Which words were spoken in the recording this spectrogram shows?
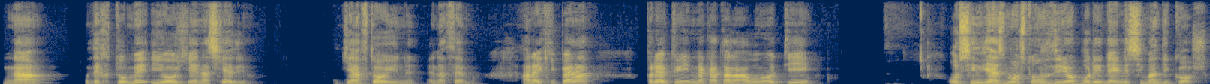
να δεχτούμε ή όχι ένα σχέδιο. Και αυτό είναι ένα θέμα. Άρα εκεί πέρα πρέπει να καταλάβουμε ότι ο συνδυασμός των δύο μπορεί να είναι σημαντικός.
